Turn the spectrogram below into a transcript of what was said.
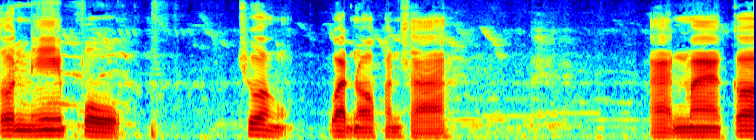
ต้นนี้ปลูกช่วง วันออกพรรษา ผ่านมาก็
